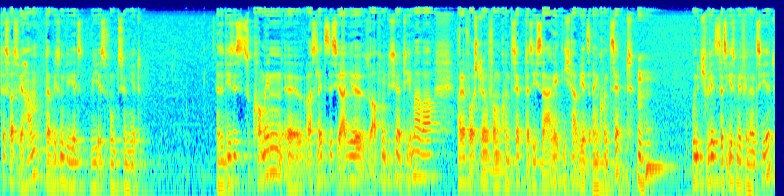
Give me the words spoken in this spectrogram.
das, was wir haben, da wissen wir jetzt, wie es funktioniert. Also dieses zu kommen, äh, was letztes Jahr hier so auch ein bisschen ein Thema war, bei der Vorstellung vom Konzept, dass ich sage, ich habe jetzt ein Konzept mhm. und ich will jetzt, dass ihr es mir finanziert.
